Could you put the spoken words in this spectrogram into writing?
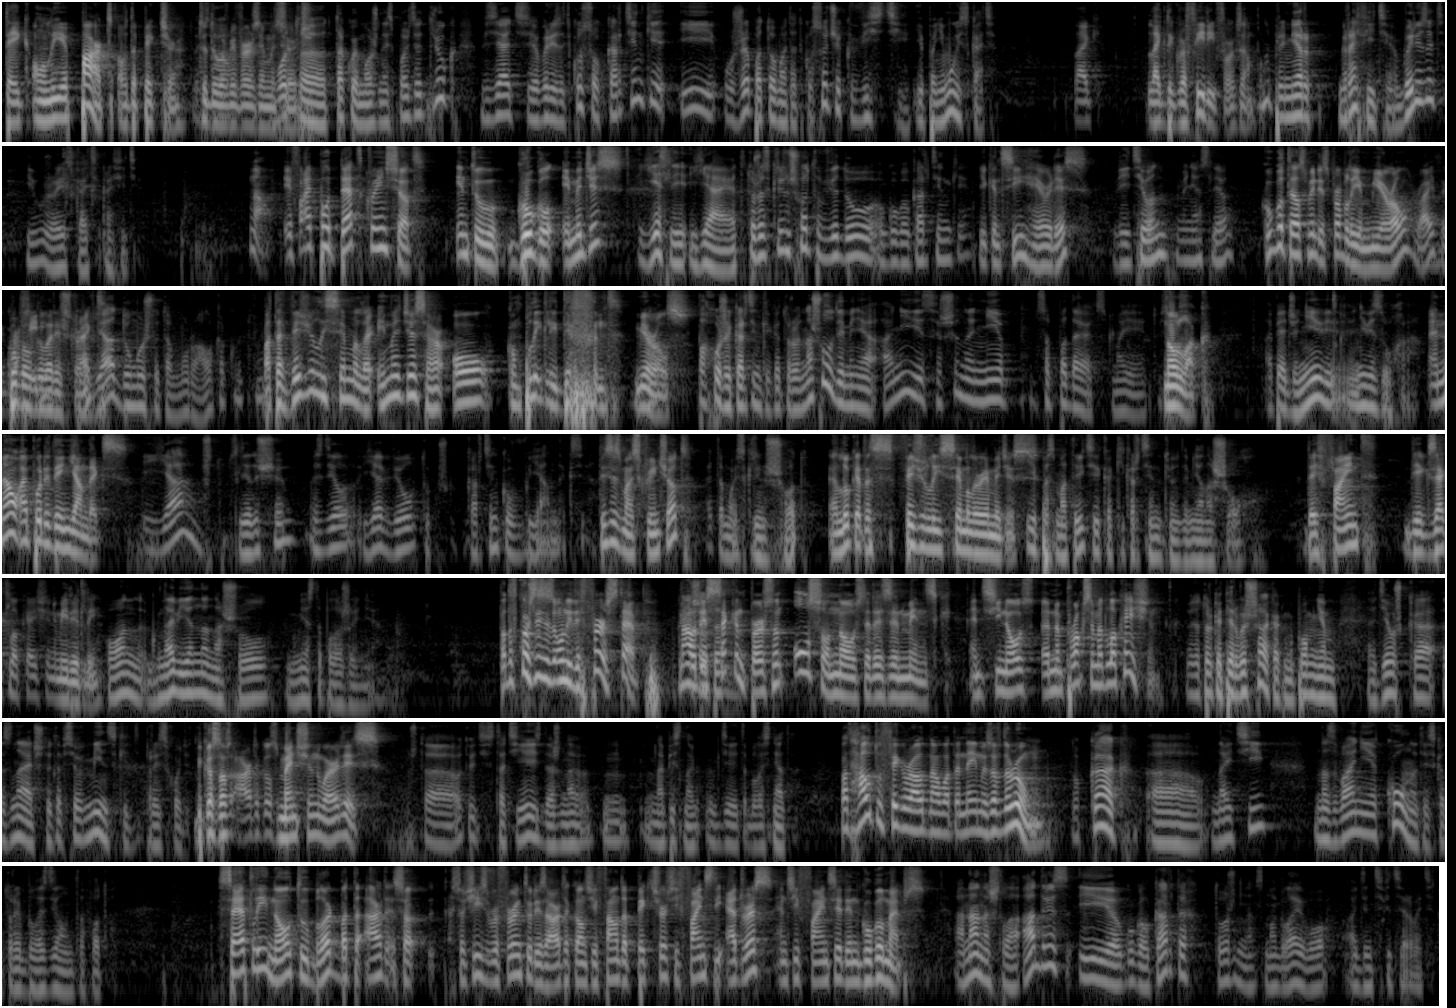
take only a part of the picture to do a reverse image Вот search. э, такой можно использовать трюк, взять, э, вырезать кусок картинки и уже потом этот кусочек ввести и по нему искать. Like, like the graffiti, for example. Например, граффити. Вырезать и уже искать граффити. Now, if I put that screenshot into Google Images, Если я этот уже скриншот введу Google картинки, you can see here it is. видите он у меня слева. Google tells me it's probably a mural, right? A Google говорит, что correct? я думаю, что это мурал какой-то. But the visually similar images are all completely different murals. Похожие картинки, которые он нашел для меня, они совершенно не совпадают с моей. No luck. Опять же, не, не везуха. And now I put it in Yandex. И я что следующее сделал, я ввел ш- картинку в Яндексе. This is my screenshot. Это мой скриншот. And look at the visually similar И images. посмотрите, какие картинки он для меня нашел. They find the exact location immediately. Он мгновенно нашел местоположение. But of course, this is only the first step. Now, это- second person also knows that it's in Minsk, and she knows an approximate location. Это только первый шаг. Как мы помним, девушка знает, что это все в Минске происходит. Because those articles mention where it is. Потому что вот эти статьи есть, даже на- написано, где это было снято. But how to figure out now what the name is of the room? Но как а, найти название комнаты, из которой было сделано это фото? Sadly, no, too blurred. But the art. So, so she's referring to this article, and she found a picture. She finds the address, and she finds it in Google Maps. Она нашла адрес и в Google картах тоже смогла его идентифицировать.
